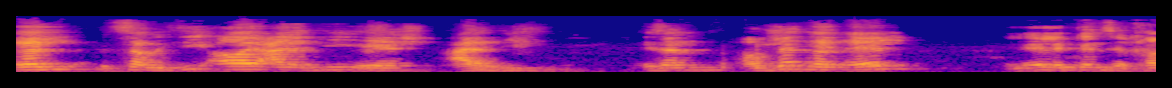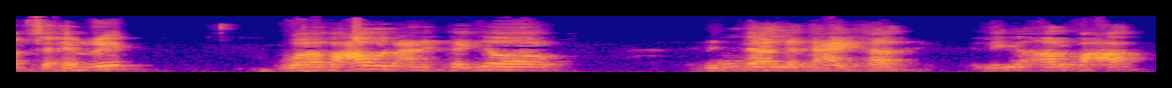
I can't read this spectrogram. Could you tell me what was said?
L بتساوي di على d إيش؟ على d إذا أوجدنا ال L بتنزل 5 هنري وبعوض عن التيار بالداله تاعتها اللي هي 4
